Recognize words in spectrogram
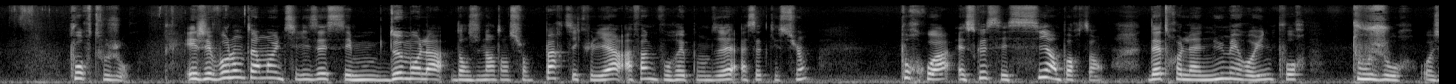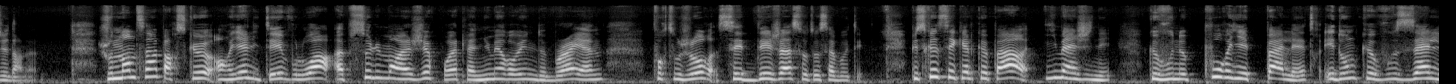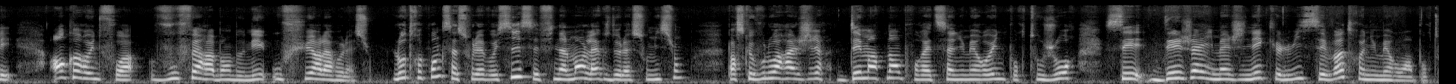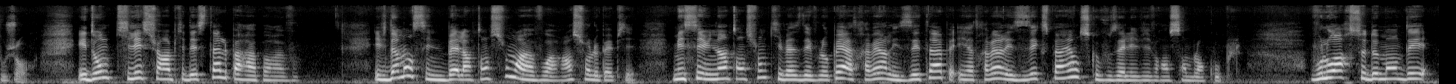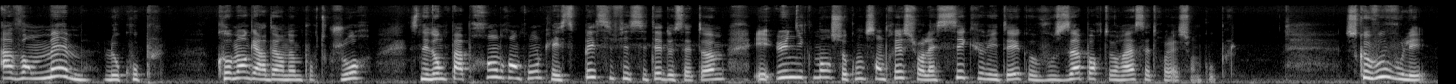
pour toujours. Et j'ai volontairement utilisé ces deux mots-là dans une intention particulière afin que vous répondiez à cette question. Pourquoi est-ce que c'est si important d'être la numéro une pour toujours aux yeux d'un homme? Je vous demande ça parce que, en réalité, vouloir absolument agir pour être la numéro une de Brian pour toujours, c'est déjà s'auto-saboter. Puisque c'est quelque part imaginer que vous ne pourriez pas l'être et donc que vous allez encore une fois, vous faire abandonner ou fuir la relation. L'autre point que ça soulève aussi, c'est finalement l'axe de la soumission. Parce que vouloir agir dès maintenant pour être sa numéro une pour toujours, c'est déjà imaginer que lui, c'est votre numéro un pour toujours. Et donc qu'il est sur un piédestal par rapport à vous. Évidemment, c'est une belle intention à avoir hein, sur le papier, mais c'est une intention qui va se développer à travers les étapes et à travers les expériences que vous allez vivre ensemble en couple. Vouloir se demander avant même le couple Comment garder un homme pour toujours Ce n'est donc pas prendre en compte les spécificités de cet homme et uniquement se concentrer sur la sécurité que vous apportera cette relation de couple. Ce que vous voulez,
